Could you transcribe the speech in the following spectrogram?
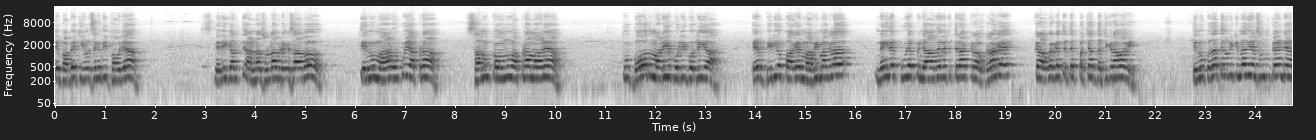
ਇਹ ਬਾਬੇ ਜੀਵਨ ਸਿੰਘ ਦੀ ਫੌਜ ਆ। ਤੇਰੀ ਗੱਲ ਧਿਆਨ ਨਾਲ ਸੁਣ ਲਾ ਵੜਿੰਗ ਸਾਹਿਬ। ਤੈਨੂੰ ਮਾਣ ਉਹ ਕੋਈ ਆਪਣਾ, ਸਾਨੂੰ ਕੌਮ ਨੂੰ ਆਪਣਾ ਮਾਣ ਆ ਤੂੰ ਬਹੁਤ ਮਾੜੀ ਬੋਲੀ ਬੋਲੀ ਆ। ਇਹ ਵੀਡੀਓ ਪਾ ਕੇ ਮਾਫੀ ਮੰਗ ਲਾ, ਨਹੀਂ ਤੇ ਪੂਰੇ ਪੰਜਾਬ ਦੇ ਵਿੱਚ ਤੇਰਾ ਘਰਾਓ ਕਰਾਂਗੇ। ਘਰਾਓ ਕਰਕੇ ਤੇਰੇ ਤੇ ਪਰਚਾ ਦਰਜ ਕਰਾਵਾਂਗੇ। ਤੈਨੂੰ ਪਤਾ ਤੈਨੂੰ ਵੀ ਕਿੰਨਾ ਦੀ ਅਲਸਮ ਤੂੰ ਕਹਿਣ ਡਿਆ।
